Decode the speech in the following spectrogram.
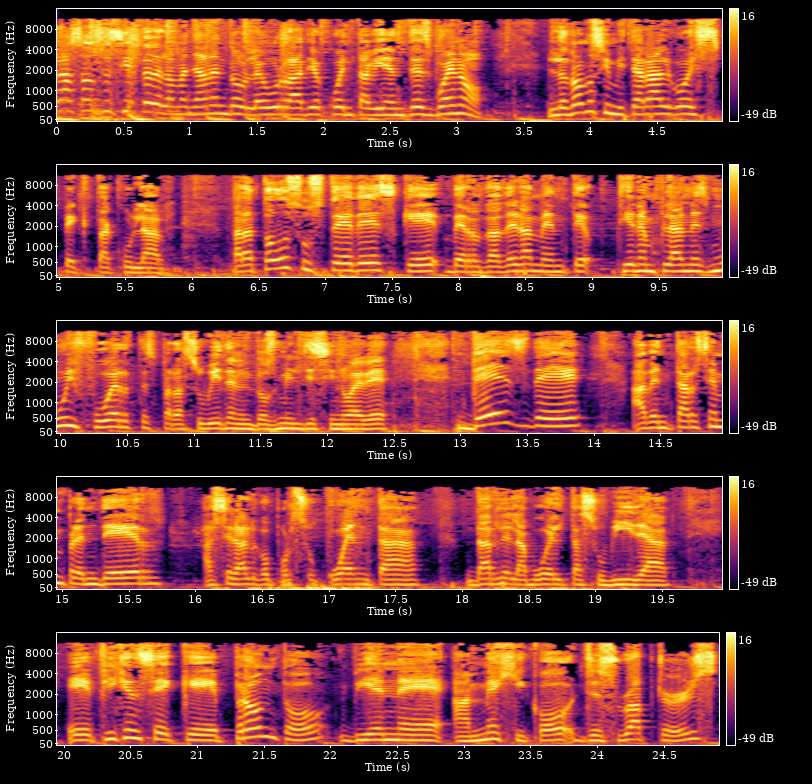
las 11.07 de la mañana en W Radio Cuentavientes. Bueno, los vamos a invitar a algo espectacular. Para todos ustedes que verdaderamente tienen planes muy fuertes para su vida en el 2019, desde aventarse a emprender, hacer algo por su cuenta, darle la vuelta a su vida. Eh, fíjense que pronto viene a México Disruptors,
